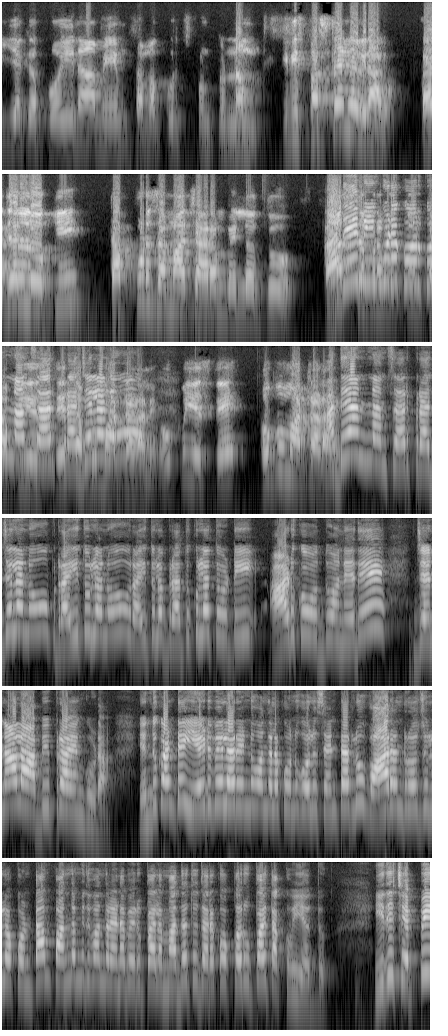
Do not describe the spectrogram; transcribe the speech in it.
ఇయ్యకపోయినా మేము సమకూర్చుకుంటున్నాం. ఇది స్పష్టంగా వినాలి. ప్రజల్లోకి తప్పుడు సమాచారం వెళ్ళొద్దు. ఒప్పు చేస్తే ఒప్పు మాట్లాడాలి. అదే అంటున్నాం సార్ ప్రజలను రైతులను రైతుల బ్రతుకులతోటి ఆడుకోవద్దు అనేదే జనాల అభిప్రాయం కూడా. ఎందుకంటే ఏడు వేల రెండు వందల కొనుగోలు సెంటర్లు వారం రోజుల్లో కొంటాం పంతొమ్మిది వందల ఎనభై రూపాయల మద్దతు ధరకు ఒక్క రూపాయి తక్కువ ఇవ్వద్దు ఇది చెప్పి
